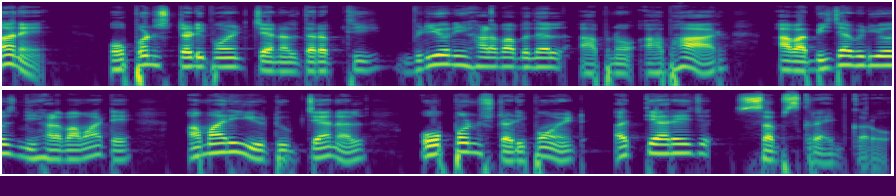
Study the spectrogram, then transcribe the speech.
અને ઓપન સ્ટડી પોઈન્ટ ચેનલ તરફથી વીડિયો નિહાળવા બદલ આપનો આભાર. આવા બીજા વિડીયોઝ નિહાળવા માટે અમારી YouTube channel Open Study Point અત્યારે જ સબસ્ક્રાઇબ કરો.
